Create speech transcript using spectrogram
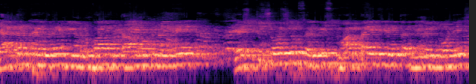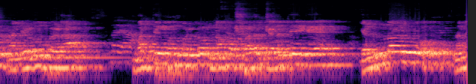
ಯಾಕಂತ ಹೇಳಿದ್ರೆ ಈ ಮುಂಭಾಗ ತಾಲೂಕಿನಲ್ಲಿ ಎಷ್ಟು ಸೋಷಿಯಲ್ ಸರ್ವಿಸ್ ಮಾಡ್ತಾ ಇದ್ದೀನಿ ಅಂತ ನೀವೇ ನೋಡಿ, ನಾನು ಹೇಳೋದು ಬೇಡ. ಮತ್ತೆ ಬಂದ್ಬಿಟ್ಟು ನಮ್ಮ ಬಡ ಜನತೆಗೆ ಎಲ್ಲರೂ ನನ್ನ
